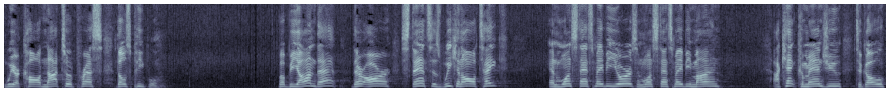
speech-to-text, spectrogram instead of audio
We are called not to oppress those people. But beyond that, there are stances we can all take, and one stance may be yours and one stance may be mine. I can't command you to go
